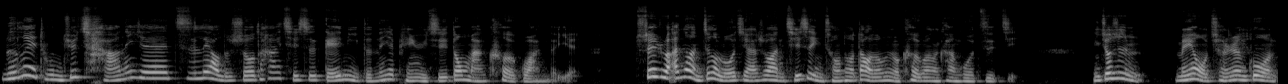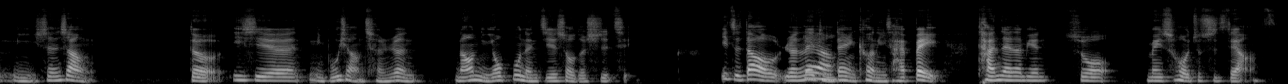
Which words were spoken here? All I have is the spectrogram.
人类图，你去查那些资料的时候，它其实给你的那些评语其实都蛮客观的耶。所以说，按照你这个逻辑来说，你其实你从头到尾都没有客观的看过自己，你就是没有承认过你身上的一些你不想承认，然后你又不能接受的事情，一直到人类图那一刻，你才被摊在那边说，没错，就是这样子。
